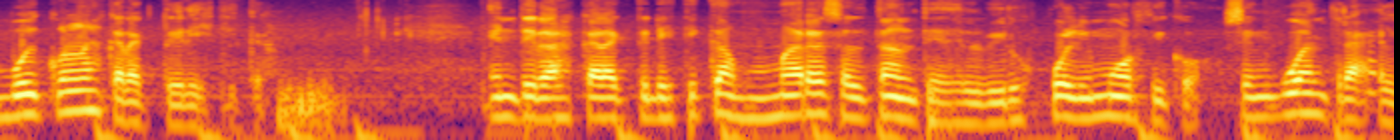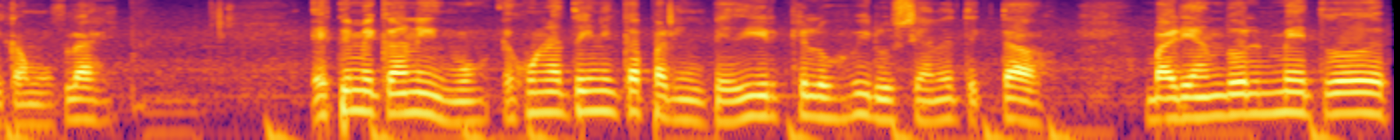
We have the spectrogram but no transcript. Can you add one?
Voy con las características. Entre las características más resaltantes del virus polimórfico se encuentra el camuflaje. Este mecanismo es una técnica para impedir que los virus sean detectados, variando el método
